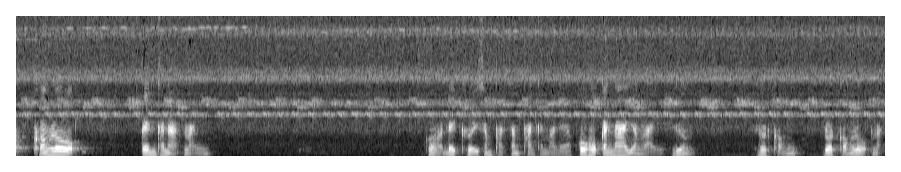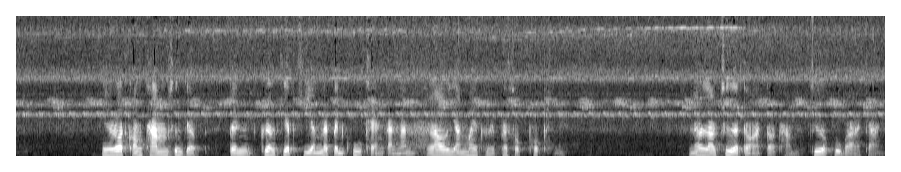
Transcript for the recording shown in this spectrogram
ถของโลก เป็นขนาดไหน ก็ได้เคยสัมผัสสัมพันธ์กันมาแล้ว โกหกกันได้อย่างไร เรื่องรถของรถของโลกนะ่ะมีรถของธรรมซึ่งจะเป็นเครื่องเทียบเคียงและเป็นคู่แข่งกันนั้น เรายังไม่เคยประสบพบเห็น แล้วเราเชื่อต่ออัตต่อธรรม เชื่อครูบาอาจารย์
